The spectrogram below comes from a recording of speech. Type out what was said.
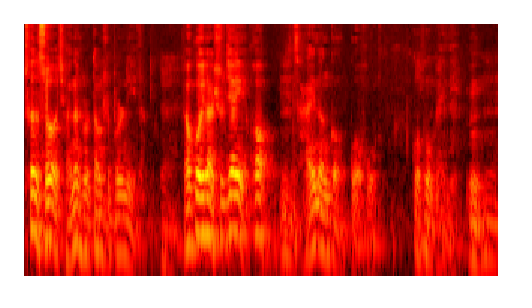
车的所有权的时候，当时不是你的，对，然后过一段时间以后，你才能够过户，过户给你。嗯。嗯，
